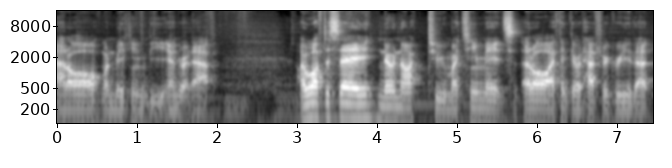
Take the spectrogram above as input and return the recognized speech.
at all when making the Android app. I will have to say, no knock to my teammates at all. I think they would have to agree that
